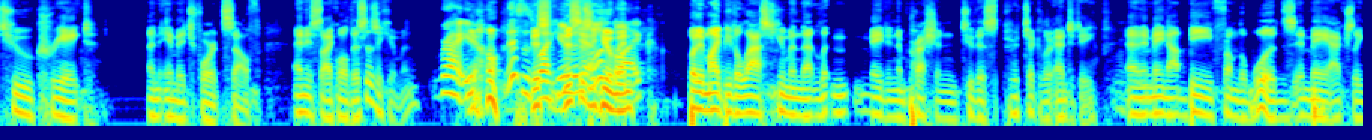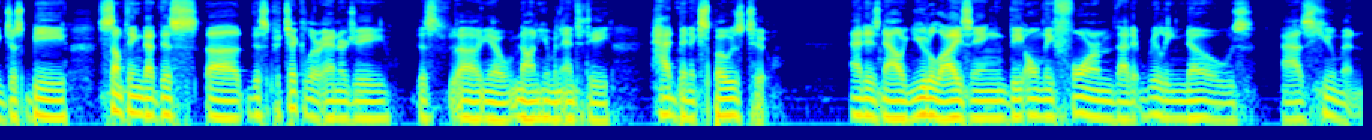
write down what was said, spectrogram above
to create an image for itself. And it's like, well, this is a human right. you know, this is this- what humans this is a look human. like. but it might be the last human that li- made an impression to this particular entity, and it may not be from the woods. It may actually just be something that this uh, this particular energy, this uh, you know non-human entity, had been exposed to, and is now utilizing the only form that it really knows as human.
